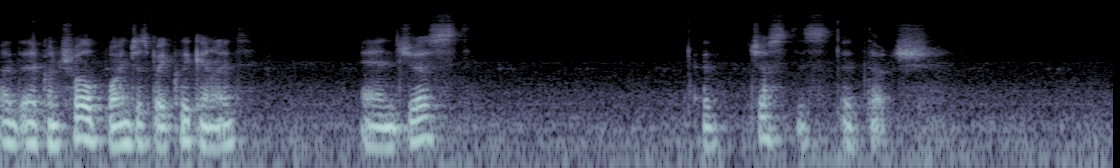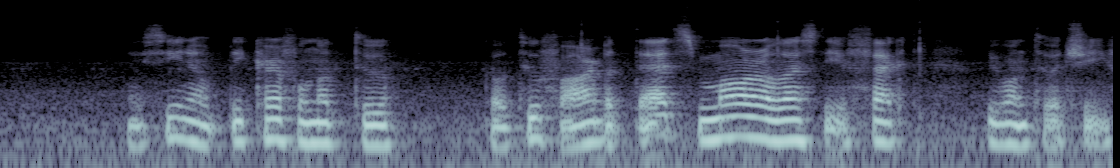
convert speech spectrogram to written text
at a control point just by clicking on it and just adjust this a touch. You see now be careful not to go too far but that's more or less the effect we want to achieve.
